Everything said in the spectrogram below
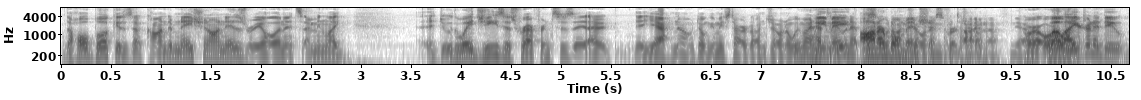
the whole book is a condemnation on Israel, and it's I mean like the way Jesus references it, I, yeah, no, don't get me started on Jonah. We might have we to do an episode honorable on mention Jonah for Jonah. Yeah. Or, or well, like, we're gonna do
